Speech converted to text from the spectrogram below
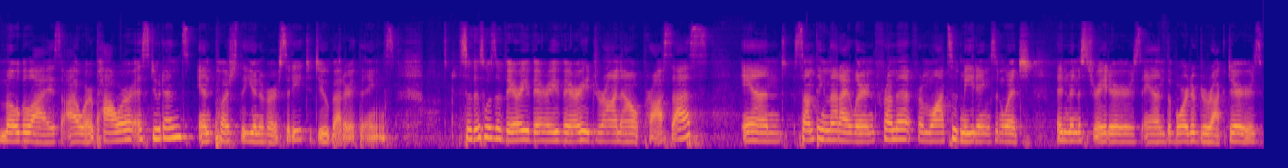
mobilize our power as students and push the university to do better things. So, this was a very, very, very drawn out process, and something that I learned from it from lots of meetings in which administrators and the board of directors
